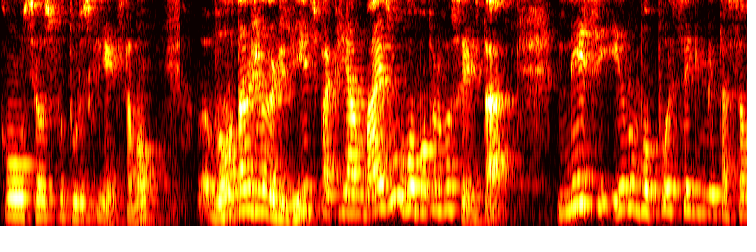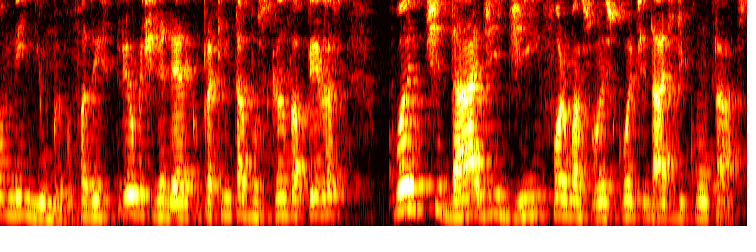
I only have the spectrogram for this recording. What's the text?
com os seus futuros clientes, tá bom? Vou voltar no gerador de leads para criar mais um robô para vocês, tá? Nesse eu não vou pôr segmentação nenhuma, eu vou fazer extremamente genérico para quem está buscando apenas quantidade de informações, quantidade de contatos.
